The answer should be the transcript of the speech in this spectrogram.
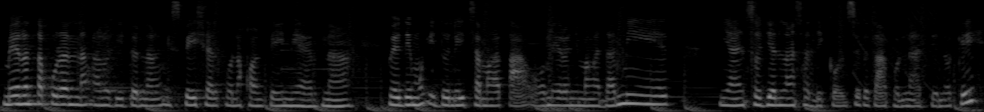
meron tapunan ng ano dito ng special po na container na pwede mong i-donate sa mga tao. Meron yung mga damit. Yan. So, dyan lang sa likod. So, tatapon natin. Okay?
